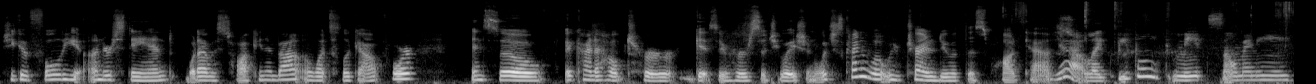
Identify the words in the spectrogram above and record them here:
she could fully understand what I was talking about and what to look out for. And so it kind of helped her get through her situation, which is kind of what we're trying to do with this podcast. Yeah, like people meet so many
